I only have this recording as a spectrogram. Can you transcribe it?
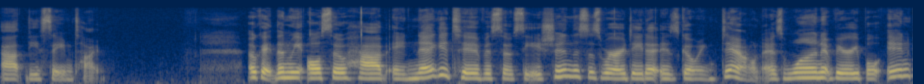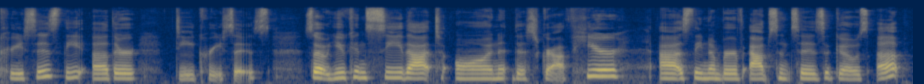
at the same time. Okay, then we also have a negative association. This is where our data is going down. As one variable increases, the other decreases. So you can see that on this graph here. As the number of absences goes up,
